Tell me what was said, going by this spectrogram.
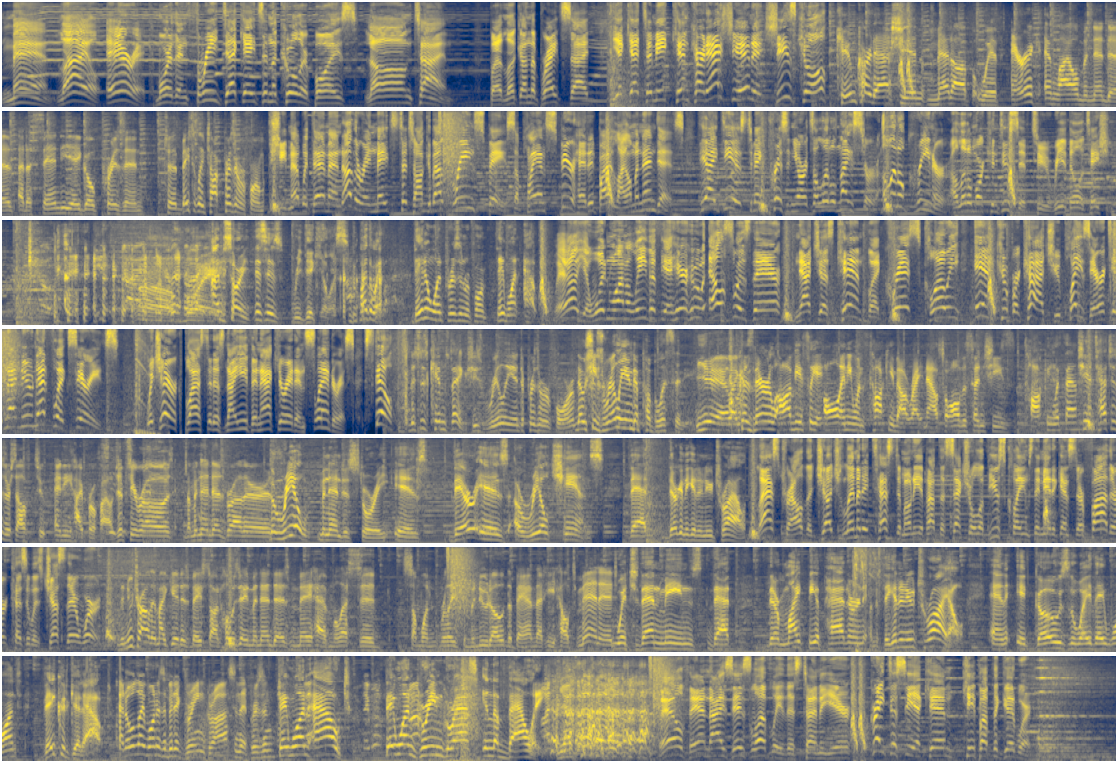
Man. Lyle, Eric, more than three decades in the cooler, boys. Long time. But look on the bright side. You get to meet Kim Kardashian, and she's cool. Kim Kardashian met up with Eric and Lyle Menendez at a San Diego prison to basically talk prison reform. She met with them and other inmates to talk about Green Space, a plan spearheaded by Lyle Menendez. The idea is to make prison yards a little nicer, a little greener, a little more conducive to rehabilitation. Oh, boy. I'm sorry, this is ridiculous. But by the way, they don't want prison reform, they want out. Well, you wouldn't want to leave if you hear who else was there. Not just Kim, but Chris, Chloe, and Cooper Koch, who plays Eric in that new Netflix series. Which Eric blasted as naive, inaccurate, and slanderous. Still, This is Kim's thing. She's really into prison reform. No, she's really into publicity. Yeah, like Because they're obviously all anyone's talking about right now, so all of a sudden she's talking with them. she attaches herself to any high profile. Gypsy Rose, the Menendez brothers. The real Menendez story is there is a real chance that they're going to get a new trial. last trial, the judge limited testimony about the sexual abuse claims they made against their father because it was just their word. The new trial they might get is based on Jose Menendez may have molested someone related to Menudo, the band that he helped manage. which then means that there might be a pattern. And if they get a new trial and it goes the way they want, they could get out. And all they want is a bit of green grass in their prison. They want out. They want green grass in the valley. Well, Van Nuys is lovely this time of year. Great to see you, Kim. Keep up the good work.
